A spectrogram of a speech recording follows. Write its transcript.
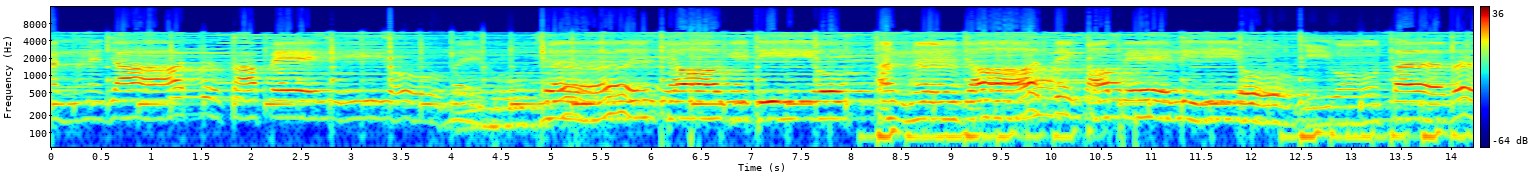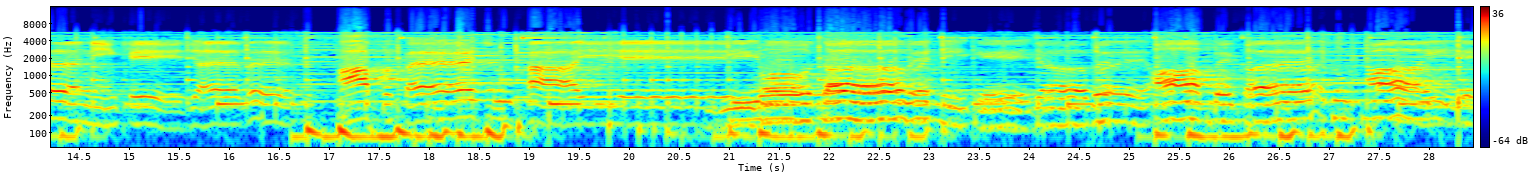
अन्न जात का पेलियो मैं हूँ जल त्याग दियो, अन्न जात का पेलियो जीवों तब निके जब आप कछु खाइए जीवो तब आप सुखाइए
